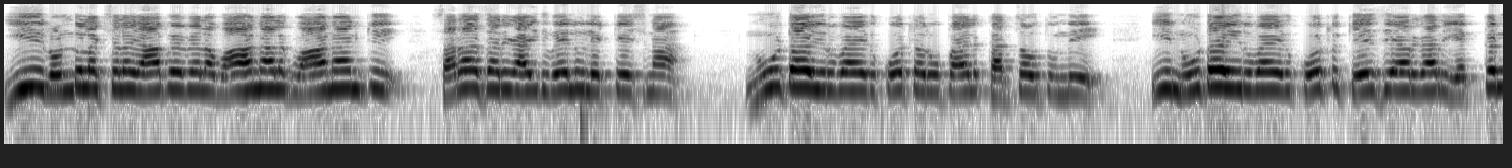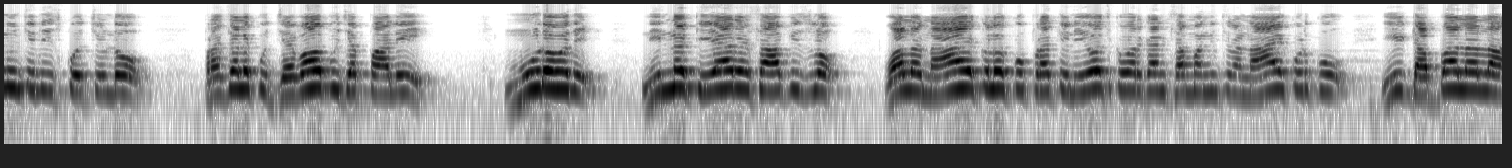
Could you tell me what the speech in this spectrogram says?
ఈ రెండు లక్షల యాభై వేల వాహనాలకు వాహనానికి సరాసరిగా ఐదు వేలు లెక్కేసిన నూట ఇరవై ఐదు కోట్ల రూపాయలు ఖర్చు అవుతుంది ఈ నూట ఇరవై ఐదు కోట్లు కేసీఆర్ గారు ఎక్కడి నుంచి తీసుకొచ్చిండో ప్రజలకు జవాబు చెప్పాలి. మూడవది నిన్న టీఆర్ఎస్ ఆఫీస్లో వాళ్ళ నాయకులకు ప్రతి నియోజకవర్గానికి సంబంధించిన నాయకుడుకు ఈ డబ్బాలల్లో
